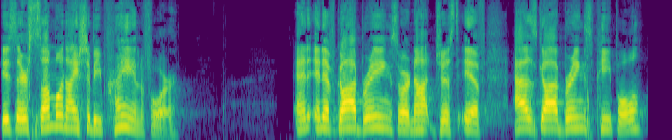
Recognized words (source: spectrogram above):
is there someone I should be praying for? And, and if God brings, or not just if, as God brings people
